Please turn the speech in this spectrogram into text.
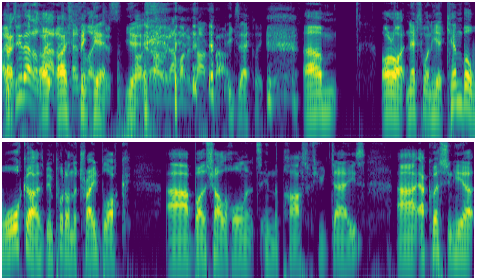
I, I- do that a lot. I- I, I tend to forget. like just Yeah. talk about what I want to talk about. exactly. Um, all right, next one here. Kemba Walker has been put on the trade block uh, by the Charlotte Hornets in the past few days. Uh, our question here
